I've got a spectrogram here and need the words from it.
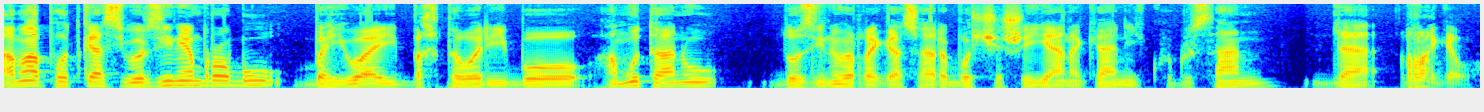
ئەمە پۆدکاسی وەرزینی ئەمڕۆ بوو بە هیوای بەختەوەری بۆ هەمووتان و دۆزینەوەی ڕێگاچارە بۆ کێشەی یانەکانی کوردستان لە ڕەگەوە.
